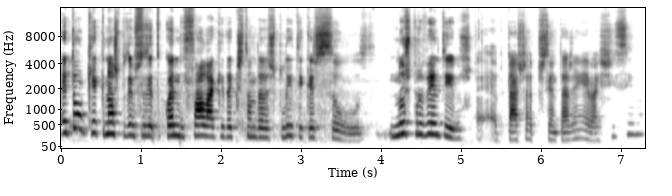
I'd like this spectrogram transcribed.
Então, o que é que nós podemos fazer quando fala aqui da questão das políticas de saúde? Nos preventivos, a taxa, a percentagem é baixíssima.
